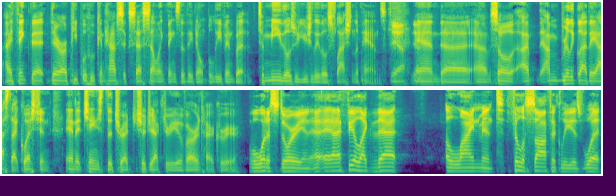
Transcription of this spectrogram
I think that there are people who can have success selling things that they don't believe in. But to me, those are usually those flash in the pans. Yeah, yeah. And uh, um, so I, I'm really glad they asked that question, and it changed the tra- trajectory of our entire career. Well, what a story. And I, I feel like that alignment philosophically is what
